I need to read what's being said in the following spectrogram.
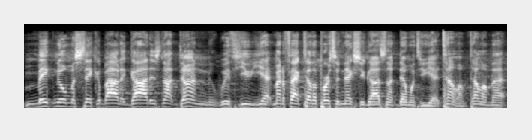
make no mistake about it, God is not done with you yet. Matter of fact, tell the person next to you, God's not done with you yet. Tell them, tell them that.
